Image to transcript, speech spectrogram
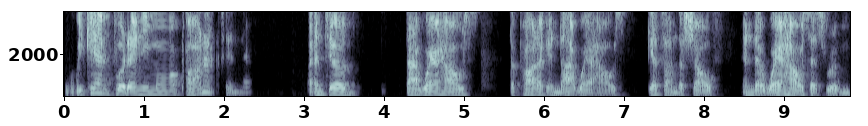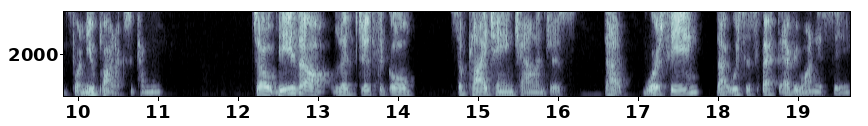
we can't put any more products in there until that warehouse, the product in that warehouse gets on the shelf and the warehouse has room for new products to come in. So these are logistical supply chain challenges that we're seeing that we suspect everyone is seeing.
